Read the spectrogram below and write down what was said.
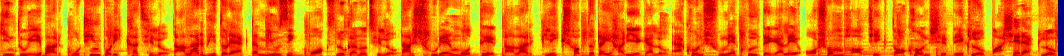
কিন্তু এবার কঠিন পরীক্ষা ছিল। তালার ভিতরে একটা মিউজিক বক্স লুকানো ছিল। তার সুরের মধ্যে তালার ক্লিক শব্দটাই হারিয়ে গেল। এখন শুনে খুলতে গেলে অসম্ভব। ঠিক তখন সে দেখল পাশের এক লোক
